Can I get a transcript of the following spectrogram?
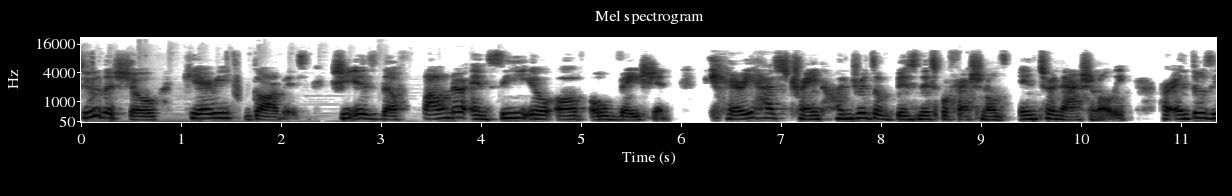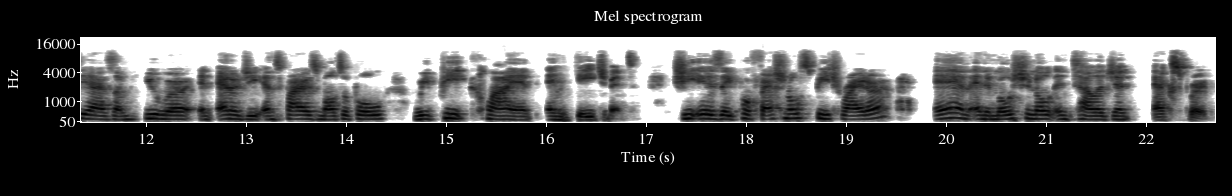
to the show, Kerri Garbis. She is the founder and CEO of Ovation. Kerri has trained hundreds of business professionals internationally. Her enthusiasm, humor, and energy inspires multiple repeat client engagement. She is a professional speechwriter and an emotional intelligent expert.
